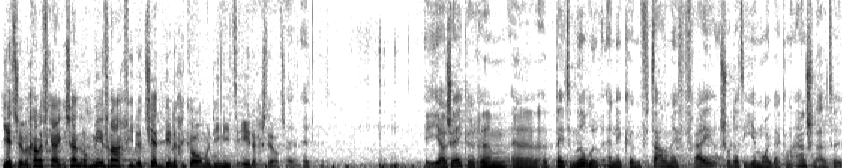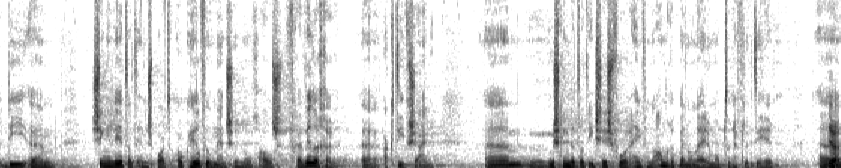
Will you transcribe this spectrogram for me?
Jitse, we gaan even kijken. Zijn er nog meer vragen via de chat binnengekomen die niet eerder gesteld zijn? Jazeker. Um, uh, Peter Mulder, en ik um, vertaal hem even vrij, zodat hij hier mooi bij kan aansluiten. Die um, signaleert dat in de sport ook heel veel mensen nog als vrijwilliger uh, actief zijn. Um, misschien dat dat iets is voor een van de andere panelleden om op te reflecteren. Um, ja.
